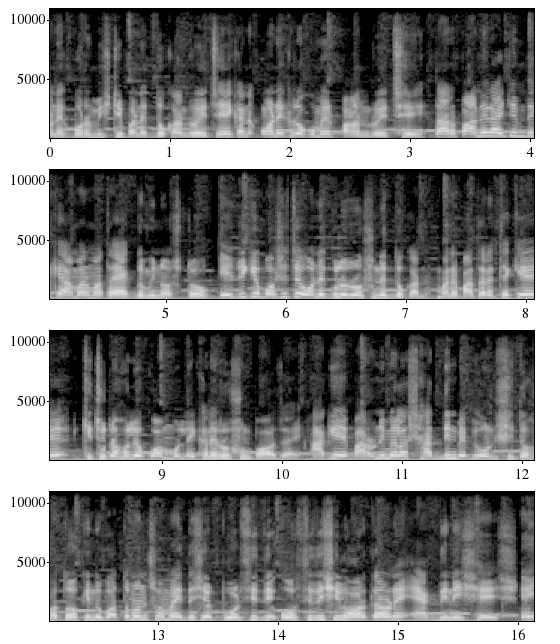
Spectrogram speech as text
অনেক বড় মিষ্টি পানের দোকান রয়েছে। এখানে অনেক রকমের পান রয়েছে। তার পানের আইটেম দেখে আমার মাথা একদমই নষ্ট। এইদিকে বসেছে অনেকগুলো রসুনের দোকান। মানে বাজারে থেকে কিছুটা হলেও কম মূল্যে এখানে রসুন পাওয়া যায়। আগে বারণী মেলা সাত দিন ব্যাপী অনুষ্ঠিত হতো, কিন্তু বর্তমান সময়ে দেশের পরিস্থিতি অস্থিতিশীল হওয়ার কারণে একদিনই শেষ। এই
